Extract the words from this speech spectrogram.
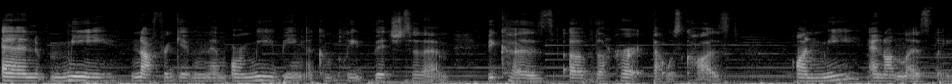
and me not forgiving them or me being a complete bitch to them because of the hurt that was caused on me and on Leslie.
